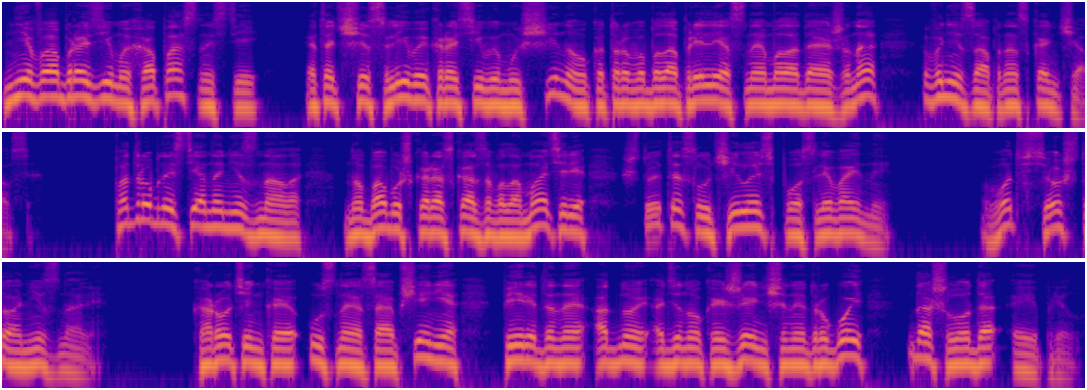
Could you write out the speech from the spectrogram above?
невообразимых опасностей, этот счастливый красивый мужчина, у которого была прелестная молодая жена, внезапно скончался. Подробностей она не знала, но бабушка рассказывала матери, что это случилось после войны. Вот все, что они знали. Коротенькое устное сообщение, переданное одной одинокой женщиной другой, дошло до Эйприл.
